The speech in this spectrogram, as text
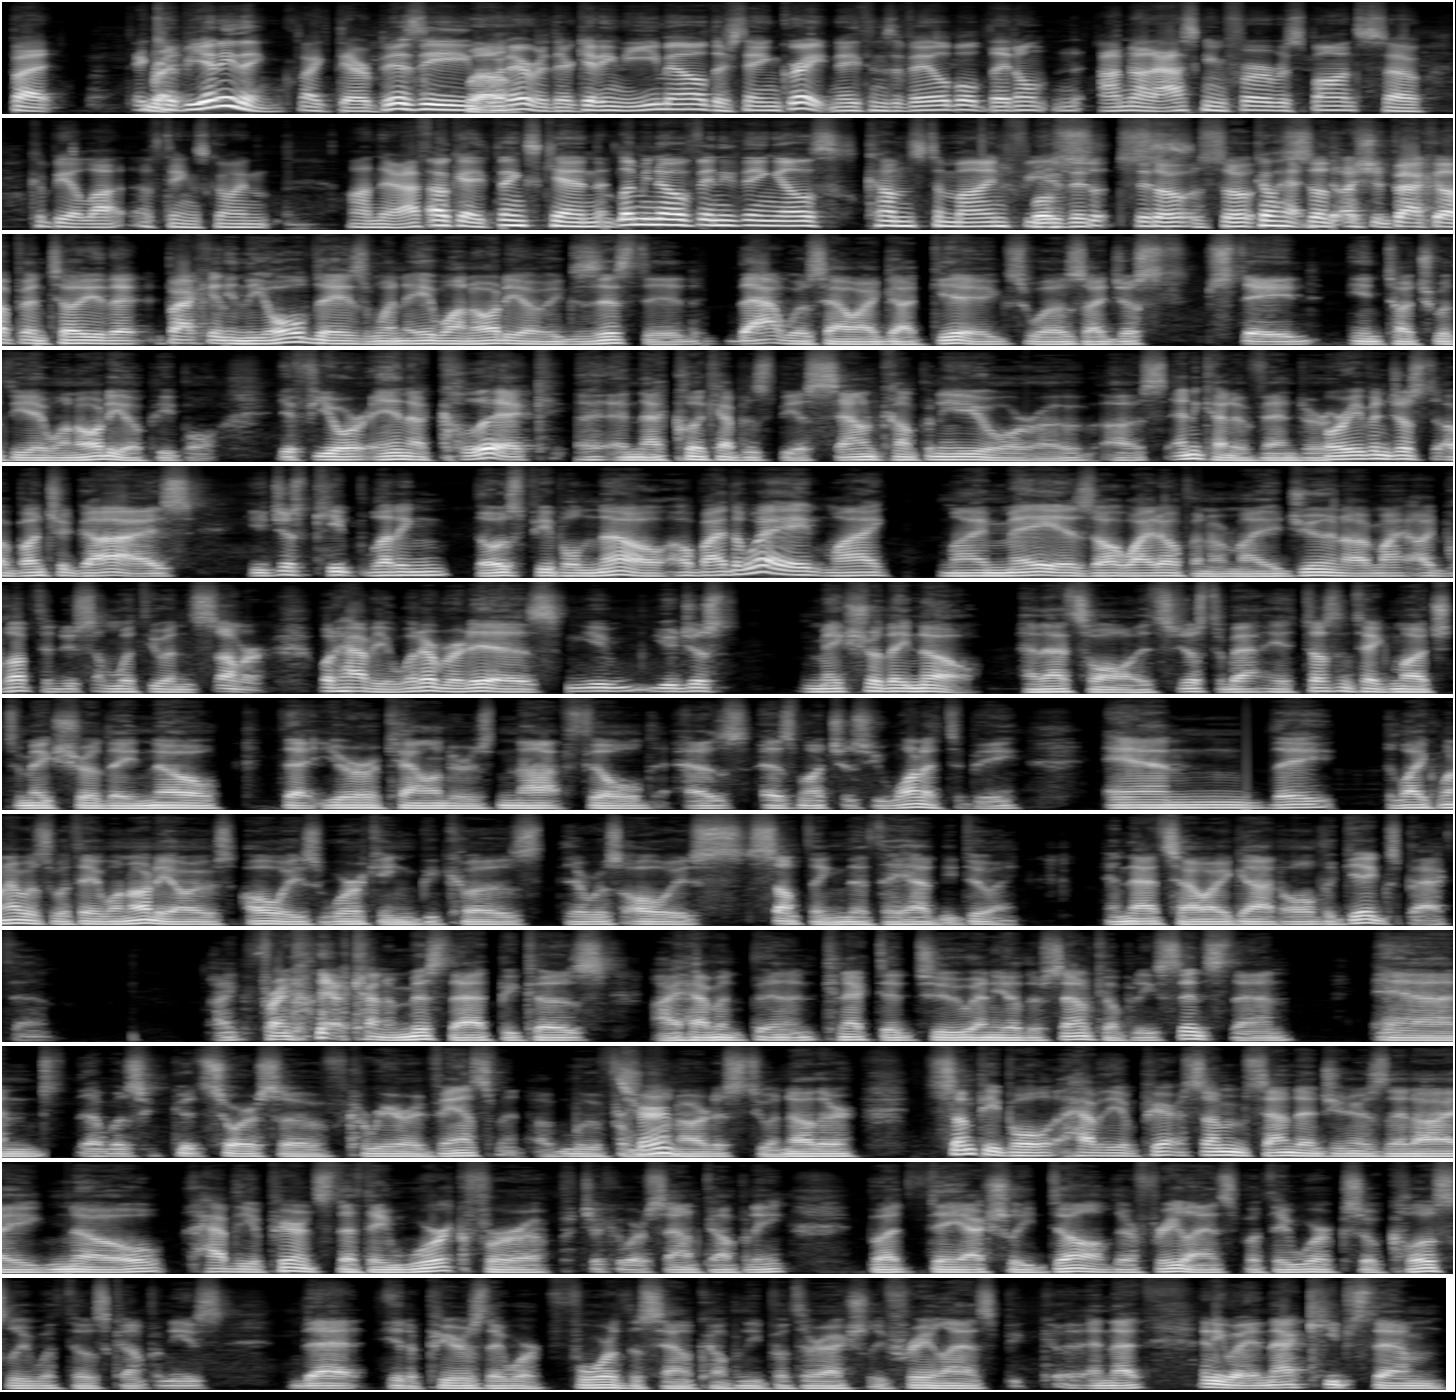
But it could be anything. Like they're busy, Well- whatever. They're getting the email. They're saying, great, Nathan's available. They don't, I'm not asking for a response. So it could be a lot of things going on there. Okay. Thanks, Ken. Let me know if anything else comes to mind for Well, you. so, this- so, so, go ahead. so I should back up and tell you that back in, in the old days when A1 Audio existed, that was how I got gigs. Was I just stayed in touch with the A1 Audio people. If you're in a click, and that click happens to be a sound company or a, a- any kind of vendor, or even just a bunch of guys, you just keep letting those people know. Oh, by the way, my my May is all wide open, or my June, or my I'd love to do something with you in the summer, what have you, whatever it is. You you just make sure they know and that's all. It's just about. It doesn't take much to make sure they know that your calendar is not filled as as much as you want it to be, and they like when I was with A1 Audio, I was always working because there was always something that they had me doing, and that's how I got all the gigs back then. I frankly I kind of miss that because I haven't been connected to any other sound company since then. And that was a good source of career advancement. I've moved from Sure. one artist to another some people have the appearance some sound engineers that i know have the appearance that they work for a particular sound company but they actually don't they're freelance but they work so closely with those companies that it appears they work for the sound company but they're actually freelance because and that anyway and that keeps them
